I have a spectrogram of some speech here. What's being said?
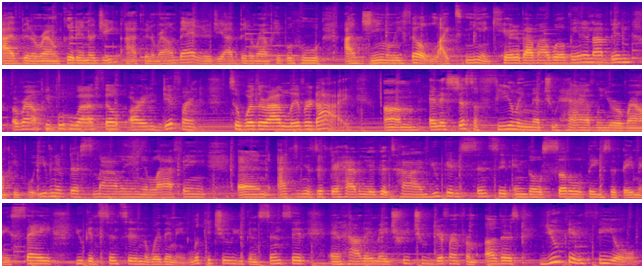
I've been around good energy i've been around bad energy i've been around people who i genuinely felt liked me and cared about my well-being and i've been around people who i felt are indifferent to whether i live or die um, and it's just a feeling that you have when you're around people, even if they're smiling and laughing and acting as if they're having a good time. You can sense it in those subtle things that they may say. You can sense it in the way they may look at you. You can sense it in how they may treat you different from others. You can feel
